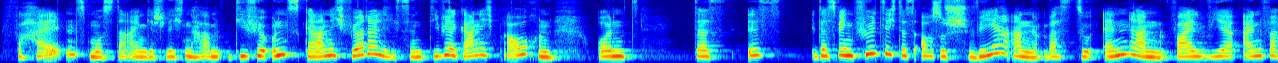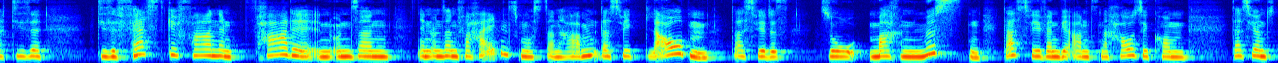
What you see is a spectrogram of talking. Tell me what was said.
Verhaltensmuster eingeschlichen haben, die für uns gar nicht förderlich sind, die wir gar nicht brauchen. Und das ist deswegen fühlt sich das auch so schwer an, was zu ändern, weil wir einfach diese, diese festgefahrenen Pfade in unseren, in unseren Verhaltensmustern haben, dass wir glauben, dass wir das so machen müssten, dass wir, wenn wir abends nach Hause kommen, dass wir uns,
